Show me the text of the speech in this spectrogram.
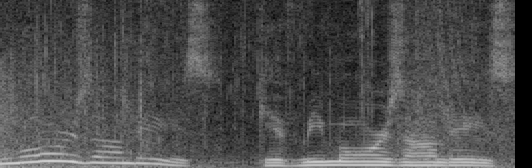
More zombies! Give me more zombies!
